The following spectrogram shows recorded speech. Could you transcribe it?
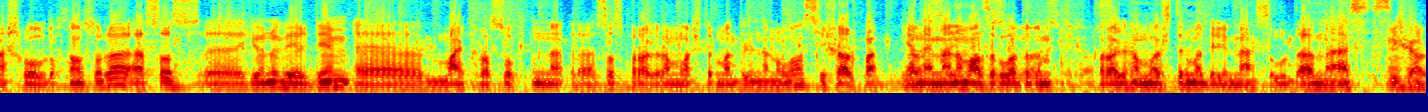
məşğul olduqdan sonra əsas ə, yönü verdim ə, Microsoft-un əsas proqramlaşdırma dilindən olan C#-a. Yəni mənim hazırladığım proqramlaşdırma dili məhsulu da məhz C#-a.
